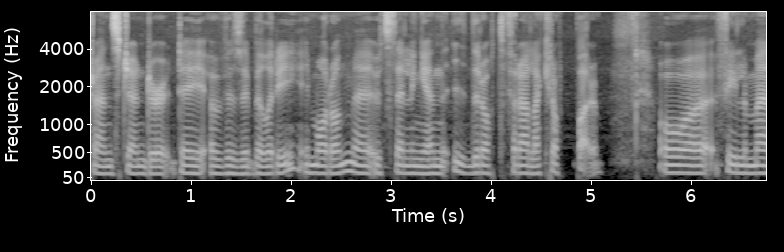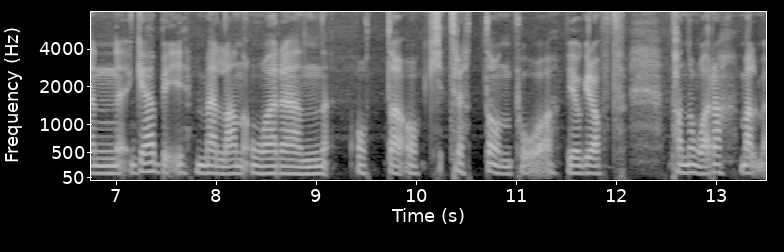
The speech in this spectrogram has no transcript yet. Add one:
Transgender Day of Visibility imorgon med utställningen Idrott för alla kroppar. Och filmen Gabby mellan åren 8 och 13 på biograf Panora Malmö.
